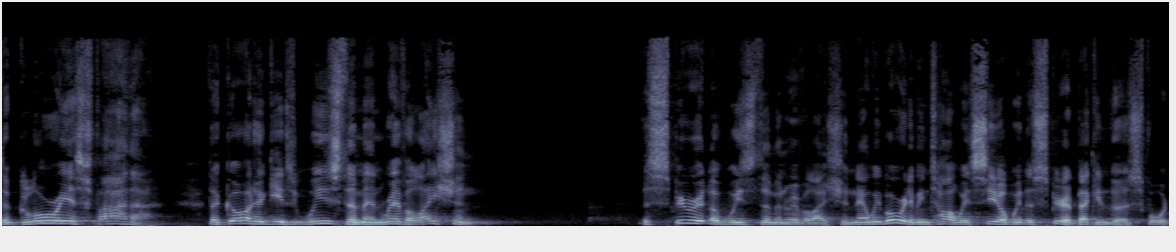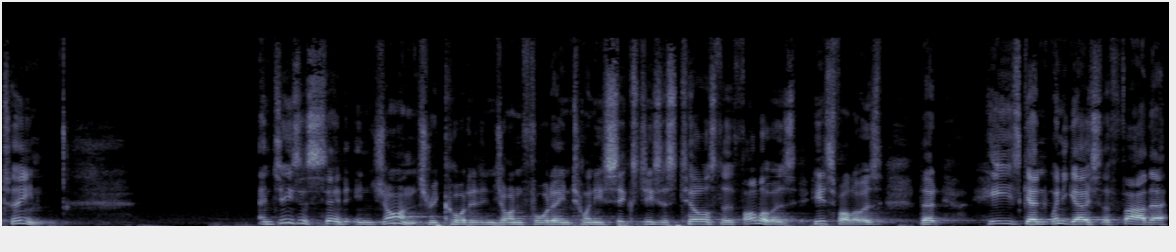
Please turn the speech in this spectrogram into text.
The glorious Father, the God who gives wisdom and revelation. The spirit of wisdom and revelation. Now, we've already been told we're sealed with the Spirit back in verse 14. And Jesus said in John, it's recorded in John 14 26, Jesus tells the followers, his followers, that he's going, when he goes to the Father,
